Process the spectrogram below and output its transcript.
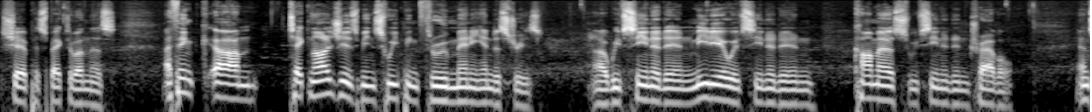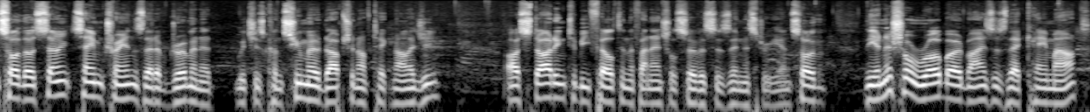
share perspective on this. I think um, technology has been sweeping through many industries. Uh, we've seen it in media, we've seen it in commerce, we've seen it in travel. And so those same, trends that have driven it, which is consumer adoption of technology, are starting to be felt in the financial services industry. And so the initial robo advisors that came out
